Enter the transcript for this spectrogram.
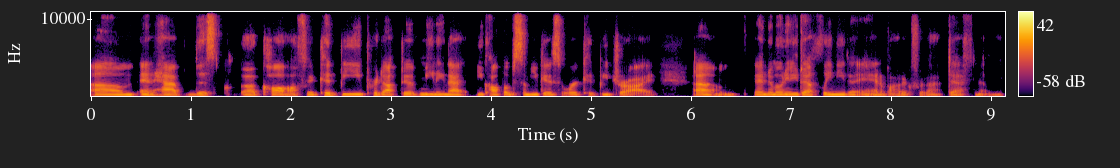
um, and have this uh, cough. It could be productive meaning that you cough up some mucus or it could be dry. Um, and pneumonia you definitely need an antibiotic for that definitely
